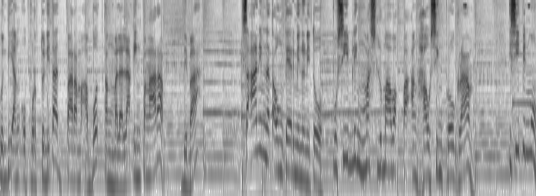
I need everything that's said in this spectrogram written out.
kundi ang oportunidad para maabot ang malalaking pangarap, di ba? Sa anim na taong termino nito, posibleng mas lumawak pa ang housing program. Isipin mo,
